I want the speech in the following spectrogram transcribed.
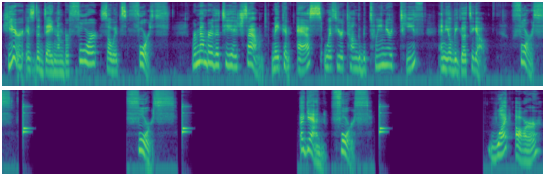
Here is the day number four, so it's fourth. Remember the TH sound. Make an S with your tongue between your teeth, and you'll be good to go. Fourth. Fourth. Again, fourth. What are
